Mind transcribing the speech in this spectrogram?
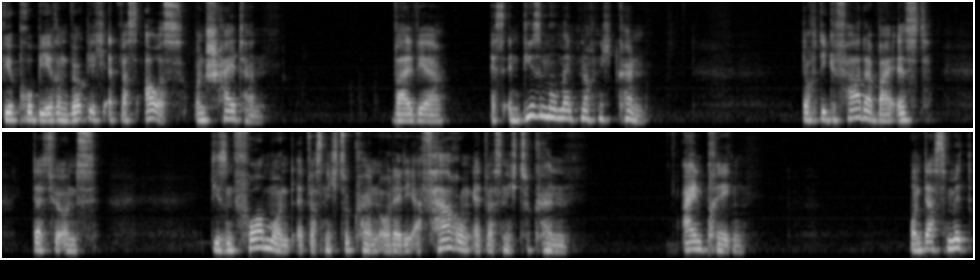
wir probieren wirklich etwas aus und scheitern, weil wir es in diesem Moment noch nicht können. Doch die Gefahr dabei ist, dass wir uns diesen Vormund etwas nicht zu können oder die Erfahrung etwas nicht zu können einprägen und das mit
